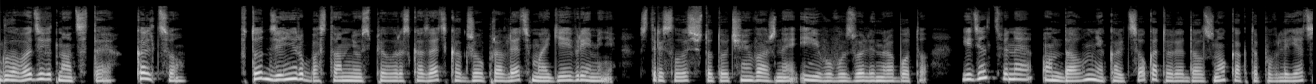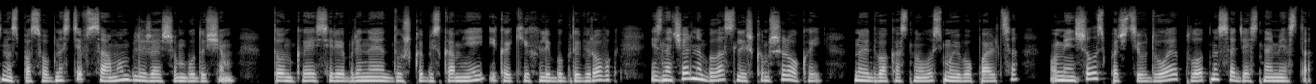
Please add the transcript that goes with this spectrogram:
Глава 19. Кольцо. В тот день Робостан не успел рассказать, как же управлять магией времени. Стряслось что-то очень важное, и его вызвали на работу. Единственное, он дал мне кольцо, которое должно как-то повлиять на способности в самом ближайшем будущем. Тонкая серебряная душка без камней и каких-либо гравировок изначально была слишком широкой, но едва коснулась моего пальца, уменьшилась почти вдвое, плотно садясь на место.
